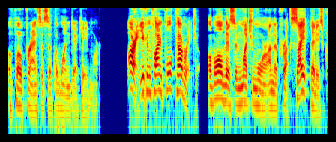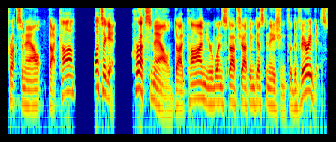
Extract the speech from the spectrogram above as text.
of Pope Francis at the one decade mark. All right, you can find full coverage of all this and much more on the Crux site, that is cruxnow.com. Once again, cruxnow.com, your one stop shopping destination for the very best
